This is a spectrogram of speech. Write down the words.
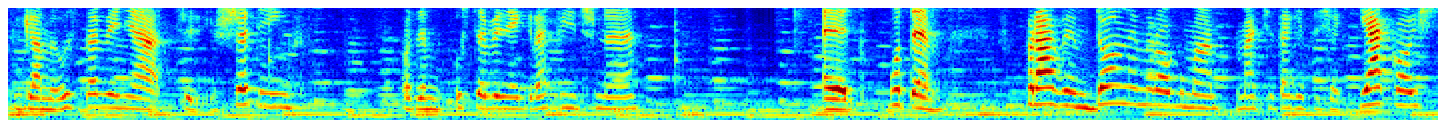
Klikamy ustawienia, czyli settings, potem ustawienia graficzne. E, potem w prawym dolnym rogu ma, macie takie coś jak jakość.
